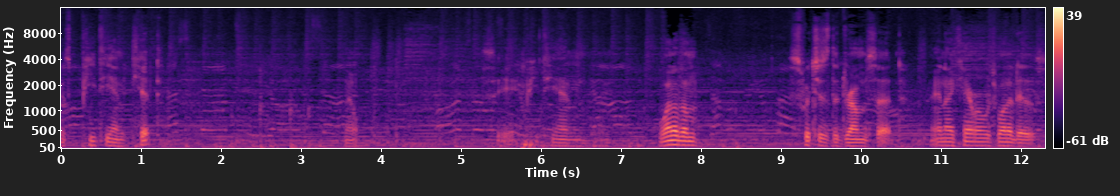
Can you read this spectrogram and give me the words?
it's PTN kit. See, PTN. One of them switches the drum set, and I can't remember which one it is.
